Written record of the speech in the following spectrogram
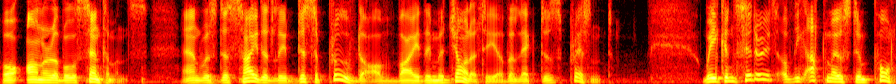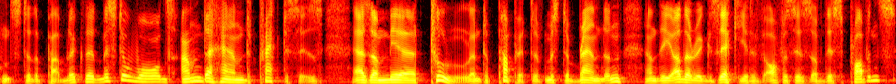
or honourable sentiments, and was decidedly disapproved of by the majority of electors present. We consider it of the utmost importance to the public that Mr. Ward's underhand practices as a mere tool and puppet of Mr. Brandon and the other executive officers of this province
